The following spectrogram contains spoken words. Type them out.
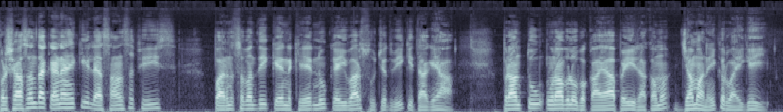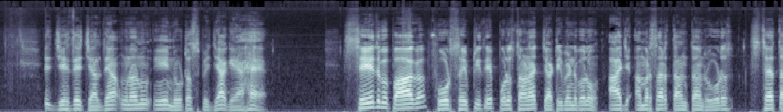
ਪ੍ਰਸ਼ਾਸਨ ਦਾ ਕਹਿਣਾ ਹੈ ਕਿ ਲਾਇਸੈਂਸ ਫੀਸ ਭਰਨ ਸੰਬੰਧੀ ਕਿਰਨ ਖੇਰ ਨੂੰ ਕਈ ਵਾਰ ਸੂਚਿਤ ਵੀ ਕੀਤਾ ਗਿਆ। ਪਰੰਤੂ ਉਹਨਾਂ ਵੱਲੋਂ ਬਕਾਇਆ ਪਈ ਰਕਮ ਜਮ੍ਹਾਂ ਨਹੀਂ ਕਰਵਾਈ ਗਈ। ਜਿਸ ਦੇ ਚੱਲਦਿਆਂ ਉਹਨਾਂ ਨੂੰ ਇਹ ਨੋਟਿਸ ਭੇਜਿਆ ਗਿਆ ਹੈ। ਸਿਹਤ ਵਿਭਾਗ, ਫੂਡ ਸੇਫਟੀ ਤੇ ਪੁਲਿਸ ਥਾਣਾ ਚਾਟੀਵਿੰਡ ਵੱਲੋਂ ਅੱਜ ਅੰਮ੍ਰਿਤਸਰ ਤਨਤਨ ਰੋਡ ਸਥਿਤ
